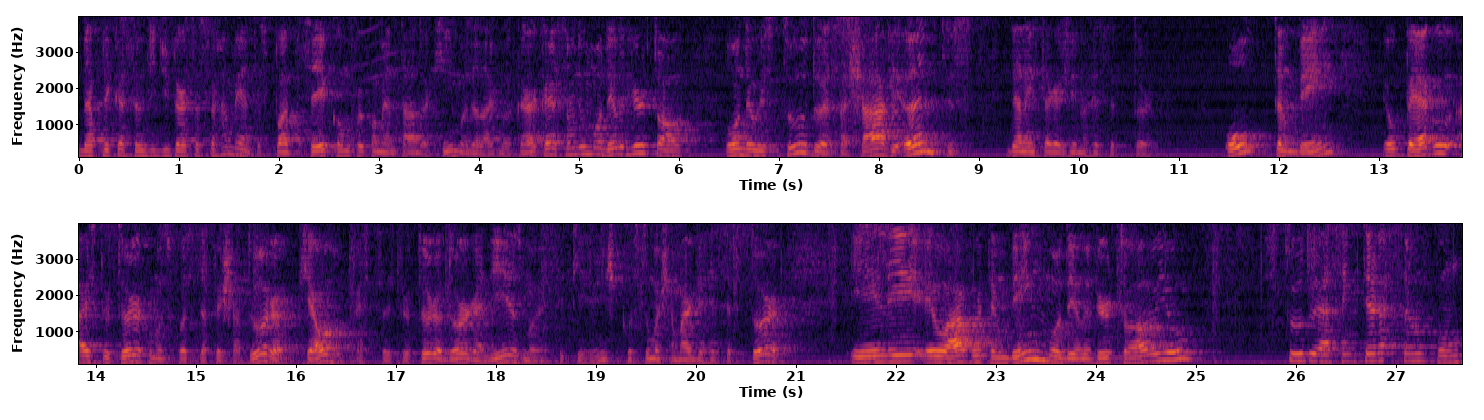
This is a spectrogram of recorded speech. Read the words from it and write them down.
da aplicação de diversas ferramentas. Pode ser, como foi comentado aqui, modelagem molecular, a criação de um modelo virtual, onde eu estudo essa chave antes dela interagir no receptor. Ou também eu pego a estrutura como se fosse da fechadura, que é essa estrutura do organismo, esse que a gente costuma chamar de receptor, ele eu abro também um modelo virtual e eu estudo essa interação com,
